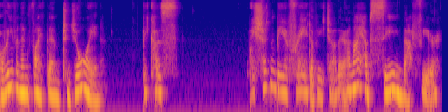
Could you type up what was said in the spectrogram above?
or even invite them to join because we shouldn't be afraid of each other. And I have seen that fear.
